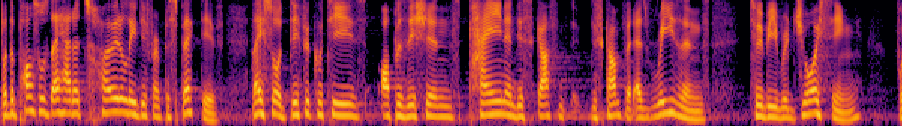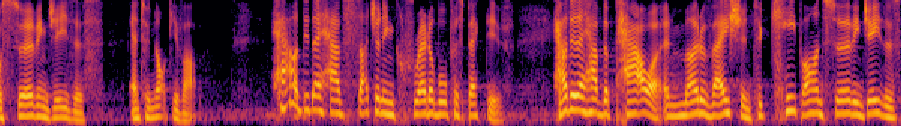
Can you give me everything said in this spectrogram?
But the apostles, they had a totally different perspective. They saw difficulties, oppositions, pain, and discomfort as reasons to be rejoicing for serving Jesus and to not give up. How did they have such an incredible perspective? How did they have the power and motivation to keep on serving Jesus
